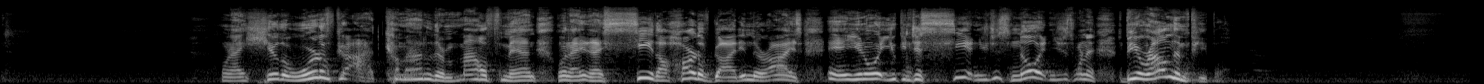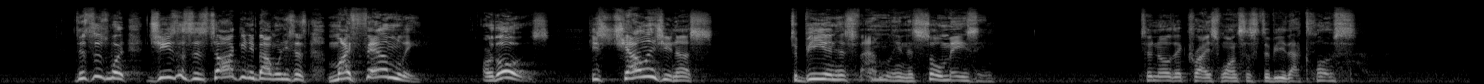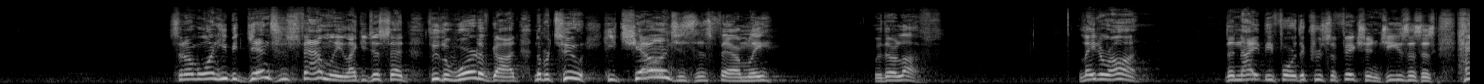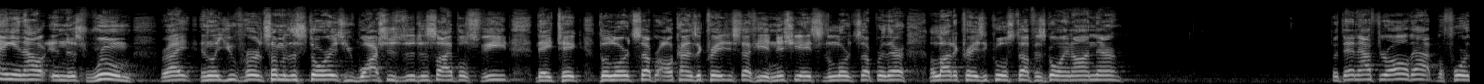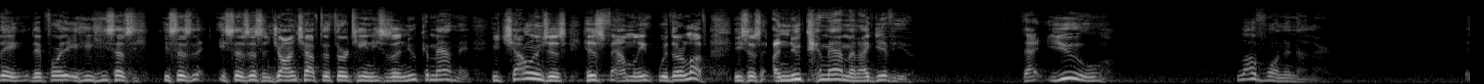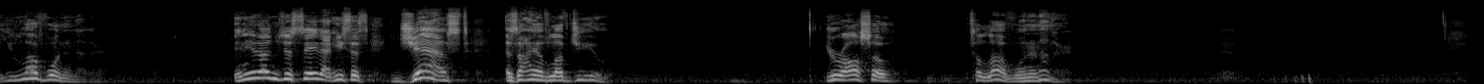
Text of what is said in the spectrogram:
When I hear the word of God come out of their mouth, man, when I, I see the heart of God in their eyes, and you know what? You can just see it and you just know it and you just want to be around them people. This is what Jesus is talking about when he says, My family are those. He's challenging us to be in his family, and it's so amazing to know that Christ wants us to be that close. So, number one, he begins his family, like you just said, through the word of God. Number two, he challenges his family with their love. Later on, the night before the crucifixion, Jesus is hanging out in this room, right? And you've heard some of the stories. He washes the disciples' feet. They take the Lord's Supper, all kinds of crazy stuff. He initiates the Lord's Supper there. A lot of crazy, cool stuff is going on there. But then after all that, before they, before they, he, he, says, he says, he says this in John chapter 13, he says, a new commandment. He challenges his family with their love. He says, a new commandment I give you, that you love one another. That you love one another. And he doesn't just say that. He says, just as I have loved you, you're also to love one another.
